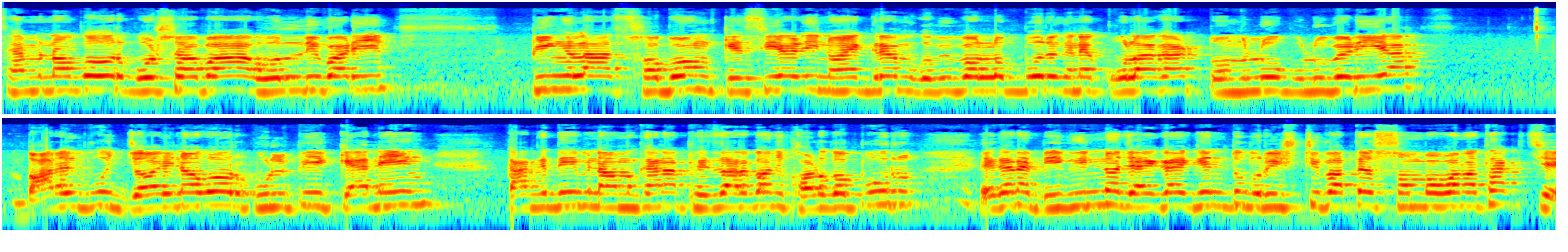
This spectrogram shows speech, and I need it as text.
শ্যামনগর, গোসাবা, হলদিবাড়ি, পিংলা, সবং, কেশিয়াড়ি, নয়গ্রাম, গোপীবল্লভপুর, এখানে কোলাঘাট, তমলুক, উলুবেড়িয়া বারুইপুর, জয়নগর কুলপি ক্যানিং, কাকদ্বীপ, নামখানা, ফেজারগঞ্জ, খড়গপুর, এখানে বিভিন্ন জায়গায় কিন্তু বৃষ্টিপাতের সম্ভাবনা থাকছে।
